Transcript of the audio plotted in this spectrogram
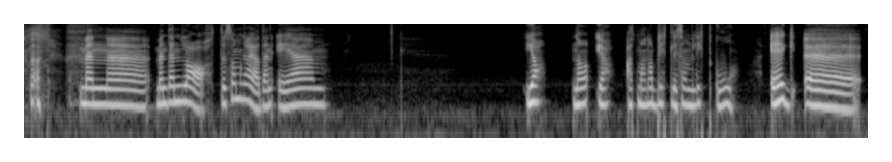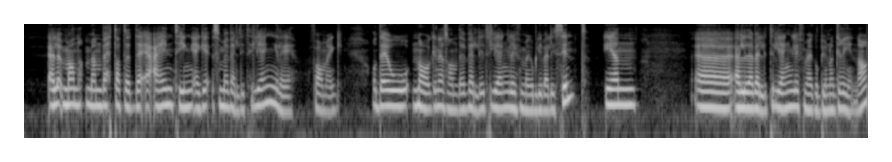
men, eh, men den late som-greia, den er ja, no, ja. At man har blitt liksom litt god. Jeg eh, Eller man, man vet at det, det er én ting jeg, som er veldig tilgjengelig for meg. Og det er jo Noen er sånn Det er veldig tilgjengelig for meg å bli veldig sint i en eh, Eller det er veldig tilgjengelig for meg å begynne å grine.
